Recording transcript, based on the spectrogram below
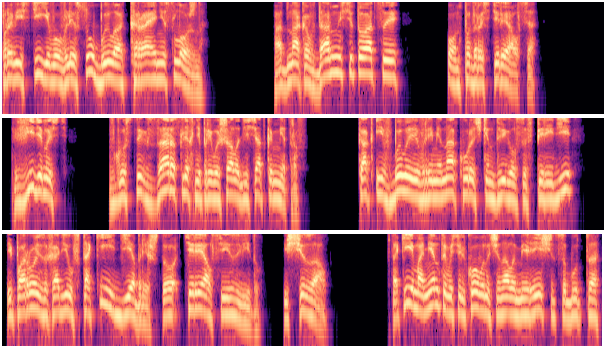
провести его в лесу было крайне сложно. Однако в данной ситуации он подрастерялся. Видимость в густых зарослях не превышала десятка метров. Как и в былые времена, Курочкин двигался впереди и порой заходил в такие дебри, что терялся из виду, исчезал. В такие моменты Василькова начинало мерещиться, будто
